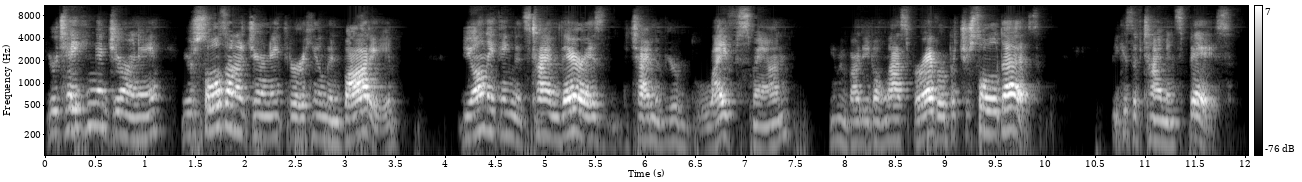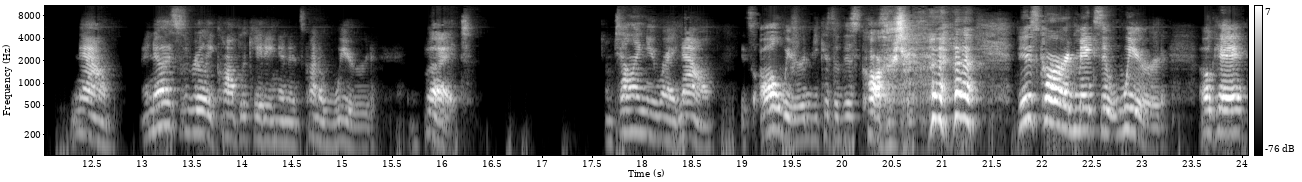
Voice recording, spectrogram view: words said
You're taking a journey. Your soul's on a journey through a human body. The only thing that's time there is the time of your lifespan, Human body don't last forever, but your soul does because of time and space. Now, I know this is really complicating and it's kind of weird, but I'm telling you right now, it's all weird because of this card. this card makes it weird. Okay?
